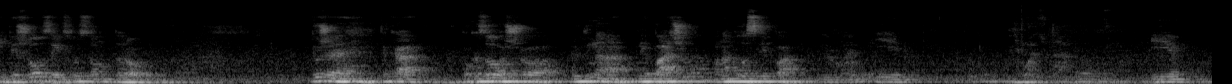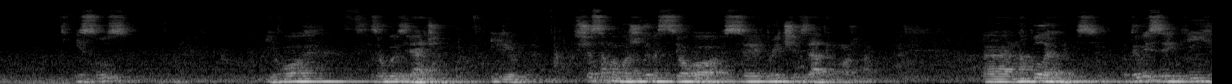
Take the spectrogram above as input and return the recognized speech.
і пішов за Ісусом дорогою. Дуже така показова, що людина не бачила, вона була сліпа. І, і Ісус його зробив зрячим. І що саме важливе з цього з цієї притчі взяти можна? Е, наполегливість. Подивися, який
